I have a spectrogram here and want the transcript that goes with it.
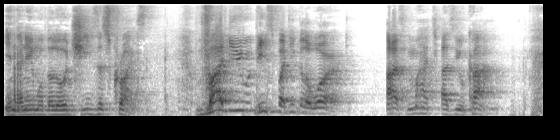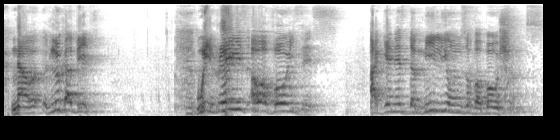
In the name of the Lord Jesus Christ, value this particular word as much as you can. Now, look at this. We raise our voices against the millions of abortions.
